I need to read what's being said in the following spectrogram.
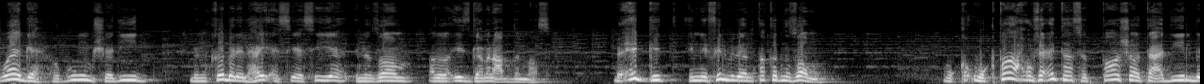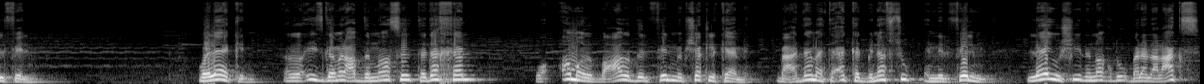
واجه هجوم شديد من قبل الهيئة السياسية لنظام الرئيس جمال عبد الناصر. بحجة إن الفيلم بينتقد نظامه. واقترحوا ساعتها 16 تعديل بالفيلم. ولكن الرئيس جمال عبد الناصر تدخل وأمر بعرض الفيلم بشكل كامل بعدما تأكد بنفسه أن الفيلم لا يشير لنقده بل على العكس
